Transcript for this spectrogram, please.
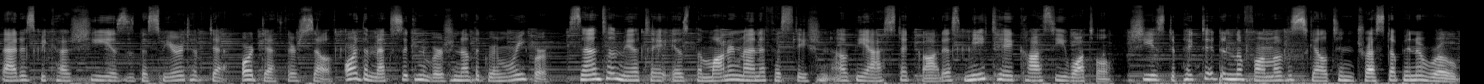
That is because she is the spirit of death, or death herself, or the Mexican version of the Grim Reaper. Santa Muerte is the modern manifestation of the Aztec goddess Mictecacihuatl. She is depicted in the form of a skeleton dressed up in a robe.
